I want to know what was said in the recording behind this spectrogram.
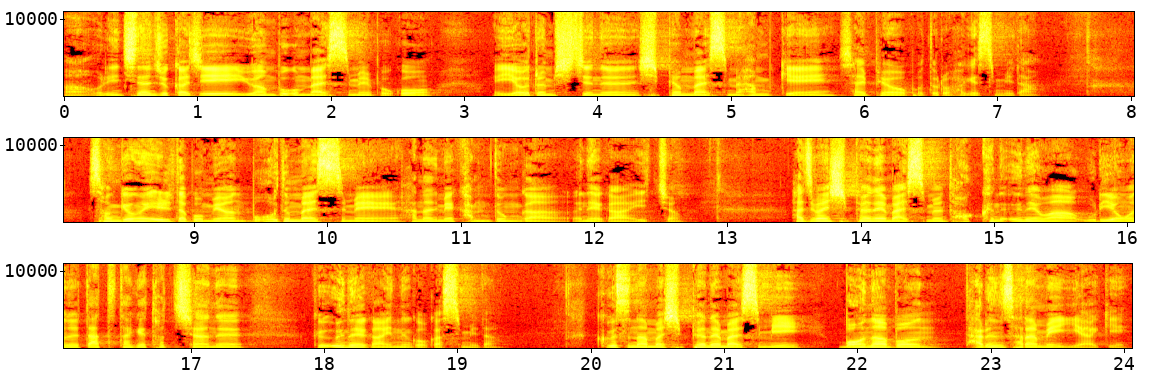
아, 우린 지난주까지 요한복음 말씀을 보고 여름 시즌은 시편 말씀을 함께 살펴보도록 하겠습니다. 성경을 읽다 보면 모든 말씀에 하나님의 감동과 은혜가 있죠. 하지만 시편의 말씀은 더 큰 은혜와 우리 영혼을 따뜻하게 터치하는 그 은혜가 있는 것 같습니다. 그것은 아마 시편의 말씀이 머나본 다른 사람의 이야기,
